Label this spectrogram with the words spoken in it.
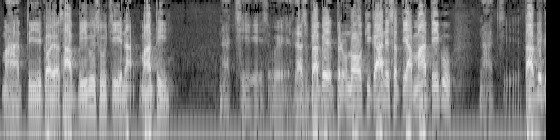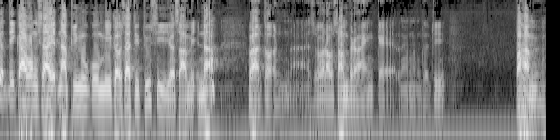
mati kaya sapi iku suci nak mati najis weh. Lah sebab berlogikane setiap mati iku najis. Tapi ketika wong syahid Nabi ngukumi gak usah didusi ya sami'na wa ta'na. Ora usah brengkel. Dadi paham ya?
